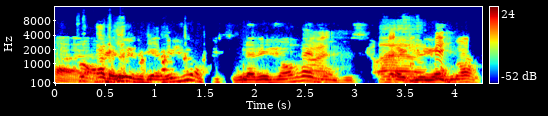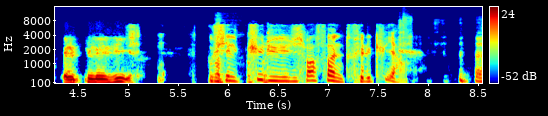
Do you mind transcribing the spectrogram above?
Ah, Bon, Ah bah oui, vous l'avez vu en plus. Vous l'avez vu en vrai, Ouais. en plus. Ouais, ah, quel plaisir. Toucher le cul du, du smartphone, toucher le cuir. Ah,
